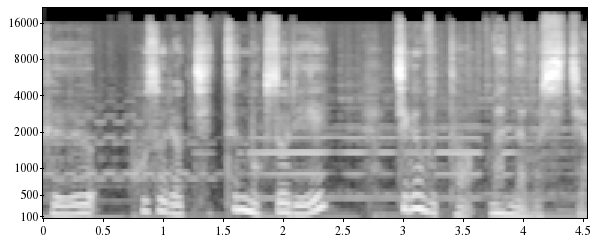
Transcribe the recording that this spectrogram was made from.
그 호소력 짙은 목소리 지금부터 만나보시죠.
